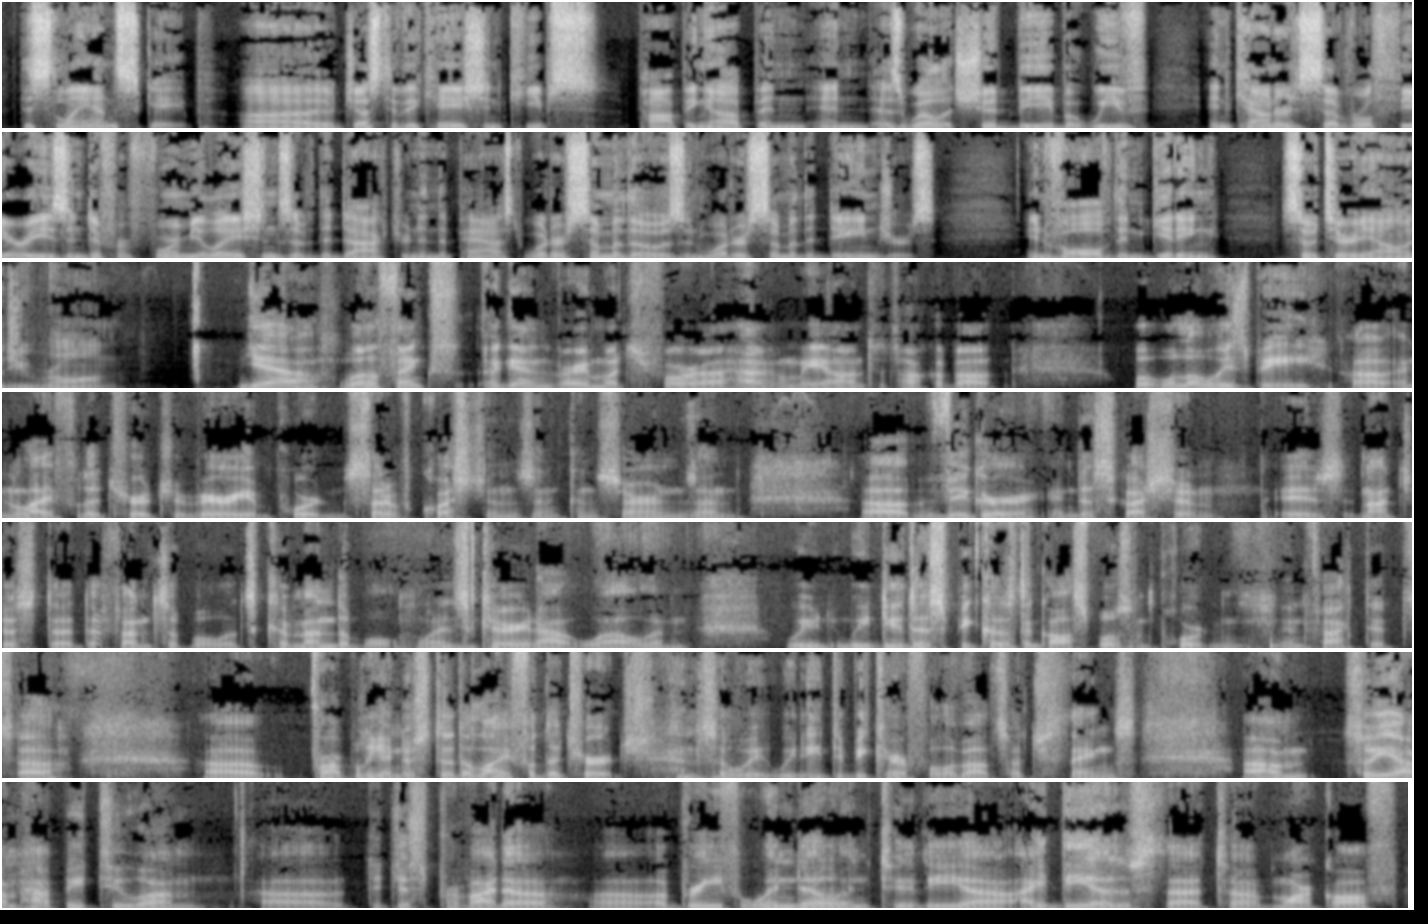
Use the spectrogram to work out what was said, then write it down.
this landscape. Uh, justification keeps popping up, and, and as well it should be. But we've encountered several theories and different formulations of the doctrine in the past. What are some of those, and what are some of the dangers involved in getting soteriology wrong? Yeah, well, thanks again very much for uh, having me on to talk about what will always be uh, in the life of the church a very important set of questions and concerns. And uh, vigor in discussion is not just uh, defensible; it's commendable when it's carried out well. And we we do this because the gospel is important. In fact, it's uh, uh, properly understood the life of the church, and mm-hmm. so we, we need to be careful about such things. Um, so yeah, I'm happy to um, uh, to just provide a, a brief window into the uh, ideas that uh, mark off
